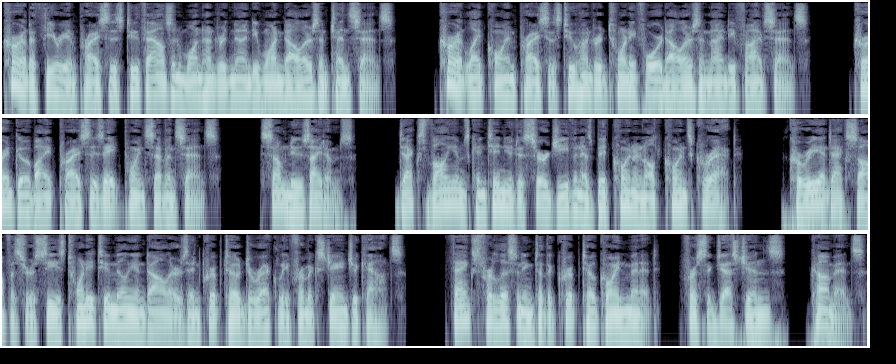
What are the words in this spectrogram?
Current Ethereum price is $2,191.10. Current Litecoin price is $224.95. Current GoByte price is 8.7 cents. Some news items. DEX volumes continue to surge even as Bitcoin and altcoins correct. Korea tax officer seized $22 million in crypto directly from exchange accounts. Thanks for listening to the Crypto Coin Minute. For suggestions, comments,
